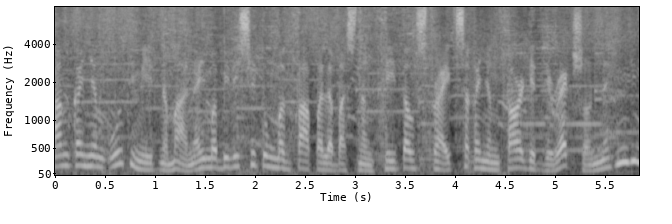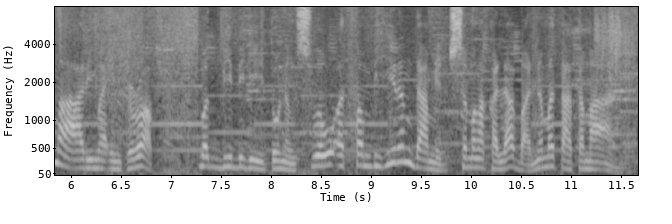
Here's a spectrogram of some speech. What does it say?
Ang kanyang ultimate naman ay mabilis itong magpapalabas ng fatal strike sa kanyang target direction na hindi maaari ma-interrupt. Magbibigay ito ng slow at pambihirang damage sa mga kalaban na matatamaan.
